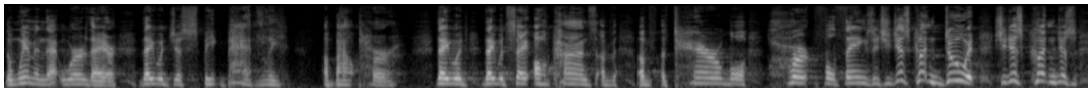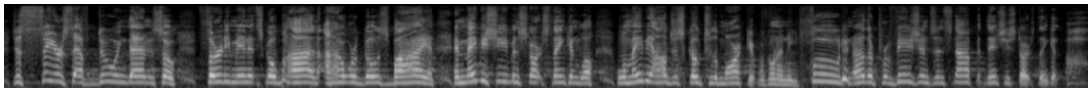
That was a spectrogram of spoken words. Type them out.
the women that were there, they would just speak badly about her. They would, they would say all kinds of, of, of terrible, hurtful things, and she just couldn't do it. She just couldn't just, just see herself doing that. And so 30 minutes go by, an hour goes by, and, and maybe she even starts thinking, well, well, maybe I'll just go to the market. We're going to need food and other provisions and stuff. But then she starts thinking, oh,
